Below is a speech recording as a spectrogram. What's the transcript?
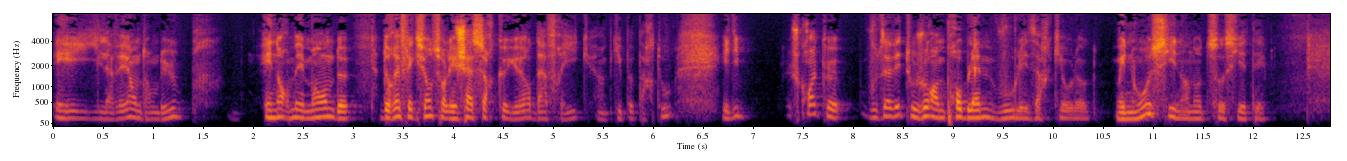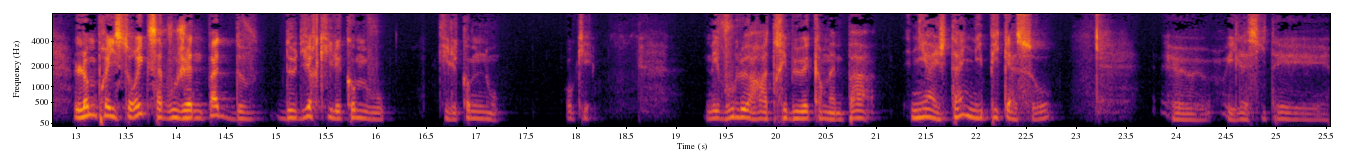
Et il avait entendu énormément de, réflexions sur les chasseurs-cueilleurs d'Afrique, un petit peu partout. Il dit, je crois que vous avez toujours un problème, vous les archéologues, mais nous aussi dans notre société. L'homme préhistorique, ça ne vous gêne pas de dire qu'il est comme vous, qu'il est comme nous. Ok. Mais vous lui attribuez quand même pas ni Einstein ni Picasso. Euh, il a cité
